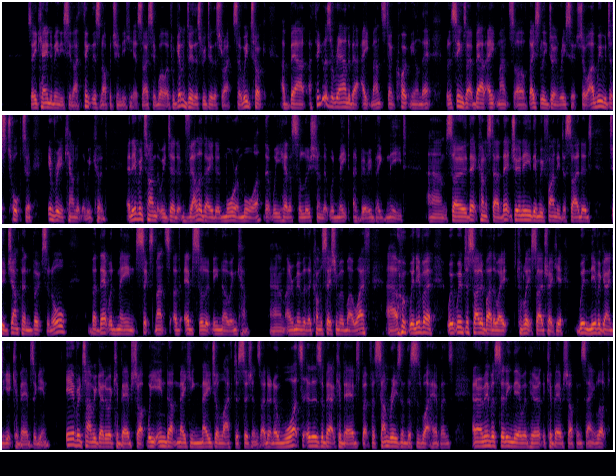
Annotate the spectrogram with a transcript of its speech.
So he came to me and he said, I think there's an opportunity here. So I said, well, if we're going to do this, we do this right. So we took about, I think it was around about eight months. Don't quote me on that, but it seems like about eight months of basically doing research. So I, we would just talk to every accountant that we could. And every time that we did, it validated more and more that we had a solution that would meet a very big need. Um, so that kind of started that journey. Then we finally decided to jump in boots and all, but that would mean six months of absolutely no income. Um, I remember the conversation with my wife. Uh, we, we've decided, by the way, complete sidetrack here, we're never going to get kebabs again. Every time we go to a kebab shop, we end up making major life decisions. I don't know what it is about kebabs, but for some reason, this is what happens. And I remember sitting there with her at the kebab shop and saying, Look,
